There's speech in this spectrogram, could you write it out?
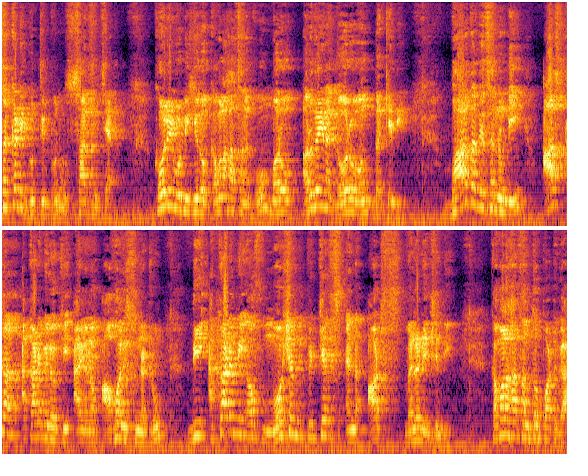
చక్కటి గుర్తింపును సాధించారు. కోలీవుడ్ హీరో కమల్ హాసన్కు మరో అరుదైన గౌరవం దక్కింది. భారతదేశం నుండి ఆస్కార్ అకాడమీలోకి ఆయనను ఆహ్వానిస్తున్నట్లు the academy of motion pictures and arts వెల్లడించింది. కమల్ హాసన్తో పాటుగా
